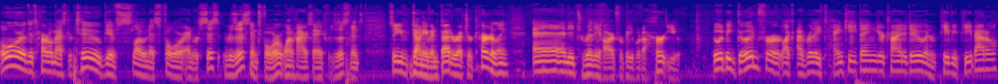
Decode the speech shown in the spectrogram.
Or the Turtle Master 2 gives slowness 4 and resist, resistance 4, one higher stage resistance. So you've done even better at your turtling, and it's really hard for people to hurt you. It would be good for like a really tanky thing you're trying to do in a PvP battle,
